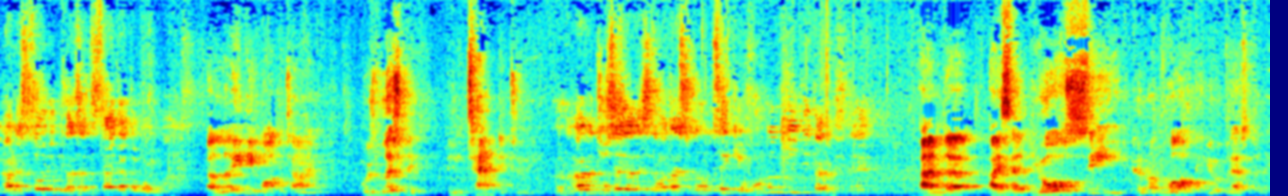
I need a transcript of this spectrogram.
あるストーリーを皆さんに伝えたいと思います。A lady one time was listening intently to me. 女性がですね、私の説教を本当に聞いていたんですね。And uh, I said, Your seed can unlock your destiny.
